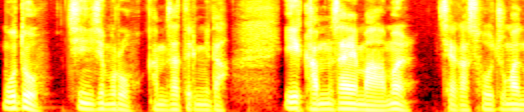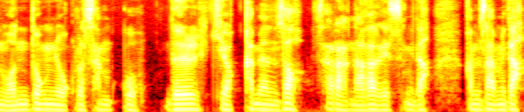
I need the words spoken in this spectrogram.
모두 진심으로 감사드립니다. 이 감사의 마음을 제가 소중한 원동력으로 삼고 늘 기억하면서 살아나가겠습니다. 감사합니다.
